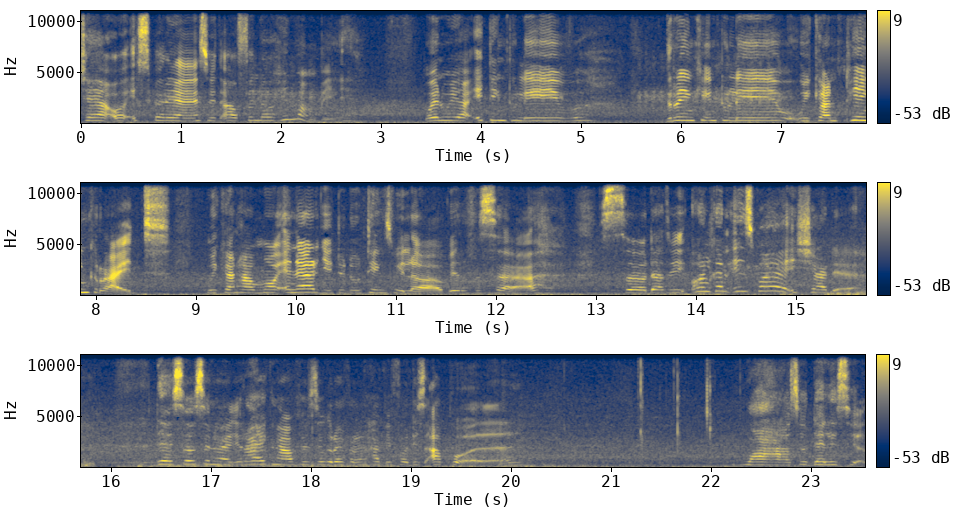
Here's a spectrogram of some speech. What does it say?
share our experience with our fellow human being. When we are eating to live drinking to live we can think right. We can have more energy to do things we love so that we all can inspire each other. There's so much. Right now I feel so grateful and happy for this apple Wow, so delicious.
